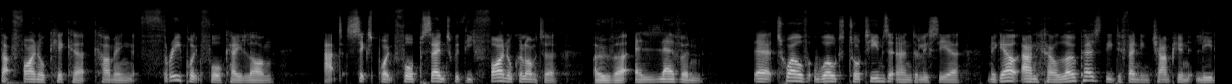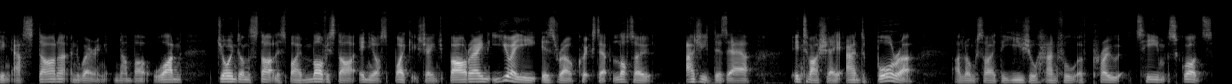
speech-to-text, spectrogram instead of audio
That final kicker coming 3.4k long at 6.4% with the final kilometre over 11. There are 12 World Tour teams in Andalusia. Miguel Angel Lopez, the defending champion, leading Astana and wearing number one joined on the start list by Movistar, Ineos, Bike Exchange, Bahrain, UAE, Israel, Quickstep, Lotto, Agi Desert, Intermarché, and Bora, alongside the usual handful of pro team squads.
